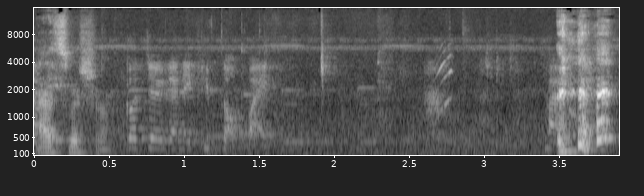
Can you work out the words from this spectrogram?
That's for sure.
